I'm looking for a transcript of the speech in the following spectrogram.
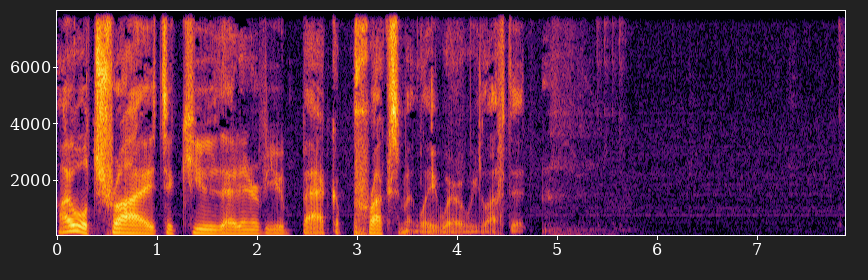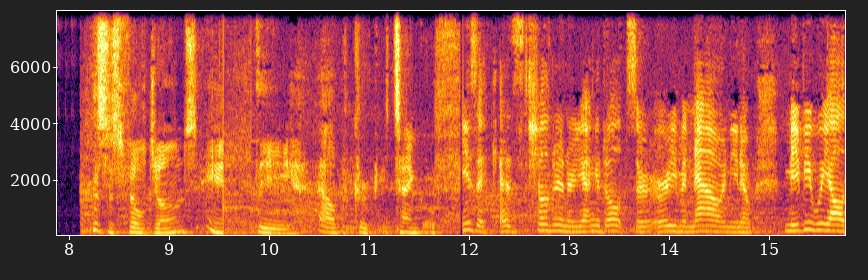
I will try to cue that interview back approximately where we left it. This is Phil Jones in the Albuquerque Tango music as children or young adults or, or even now and you know maybe we all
